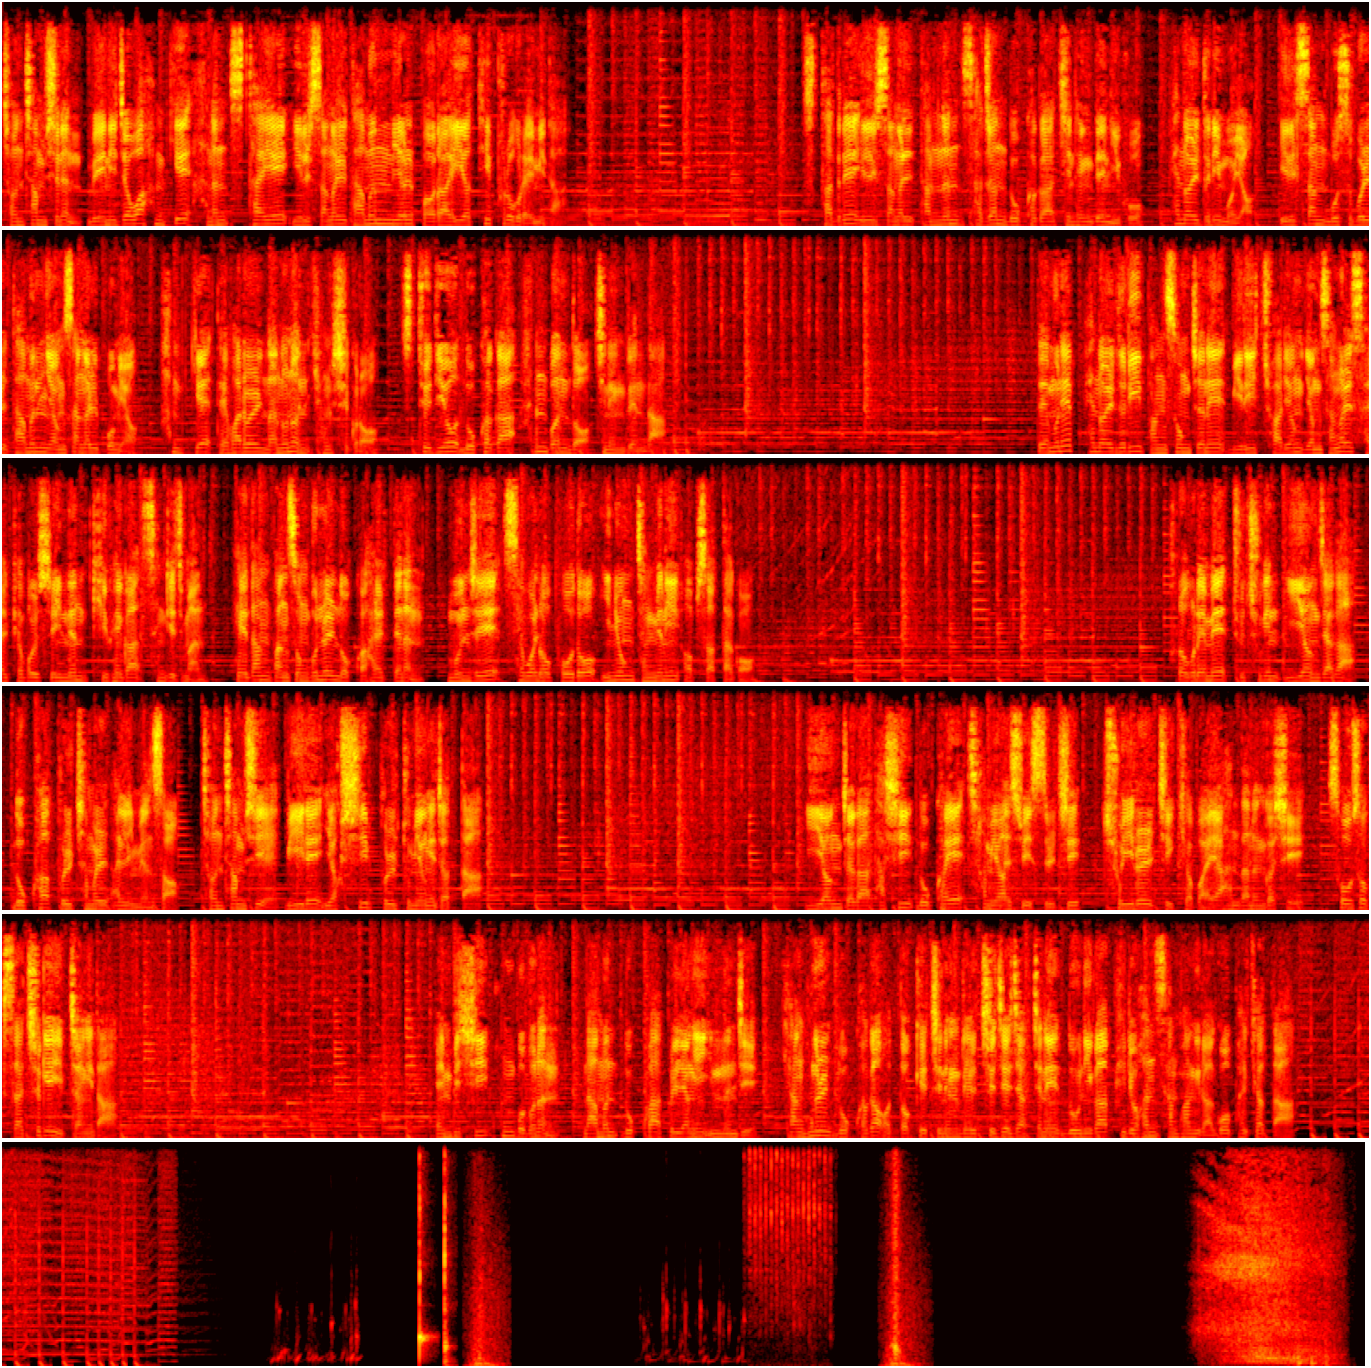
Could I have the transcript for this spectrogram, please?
전참시는 매니저와 함께 하는 스타의 일상을 담은 리얼 버라이어티 프로그램이다. 스타들의 일상을 담는 사전 녹화가 진행된 이후 패널들이 모여 일상 모습을 담은 영상을 보며 함께 대화를 나누는 형식으로 스튜디오 녹화가 한 번 더 진행된다. 때문에 패널들이 방송 전에 미리 촬영 영상을 살펴볼 수 있는 기회가 생기지만 해당 방송분을 녹화할 때는 문제의 세월호 보도 인용 장면이 없었다고 프로그램의 주축인 이영자가 녹화 불참을 알리면서 전참시의 미래 역시 불투명해졌다. 이영자가 다시 녹화에 참여할 수 있을지 추이를 지켜봐야 한다는 것이 소속사 측의 입장이다. MBC 홍보부는 남은 녹화 분량이 있는지 향후를 녹화가 어떻게 진행될지 제작진의 논의가 필요한 상황이라고 밝혔다.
